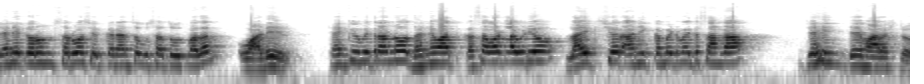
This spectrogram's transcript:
जेणेकरून सर्व शेतकऱ्यांचं ऊसाचं उत्पादन वाढेल. थँक्यू मित्रांनो धन्यवाद. कसा वाटला व्हिडिओ लाईक शेअर आणि कमेंटमध्ये सांगा. जय हिंद जय महाराष्ट्र.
